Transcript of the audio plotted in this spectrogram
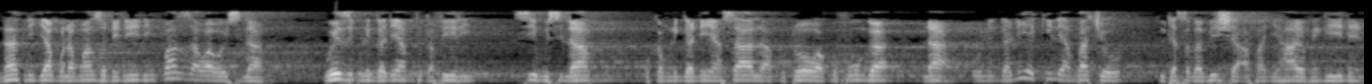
Lakini jambo la mwanzo ni nini? Kwanza wao waislamu. Huwezi kulingania mtu kafiri si muislamu ukamlingania sala kutoa kufunga. La ulinganie kile ambacho kitasababisha afanye hayo mengine.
